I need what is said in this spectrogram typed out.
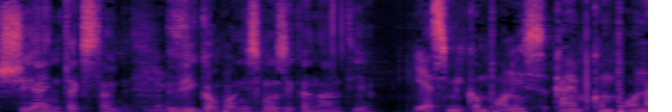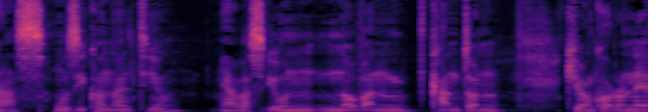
ŝiajn tekstojn. Yes. Vi komponis muzikon al? Yes, mi komponis kai componas muzikon al tio. Mi havas iun novan canton kiu ankoraŭ ne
